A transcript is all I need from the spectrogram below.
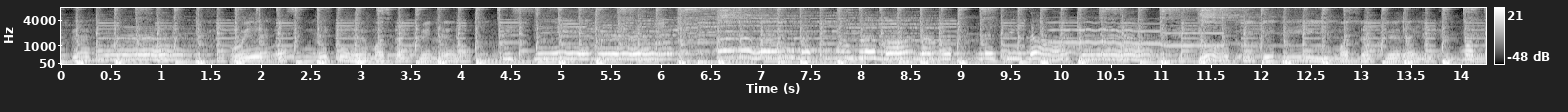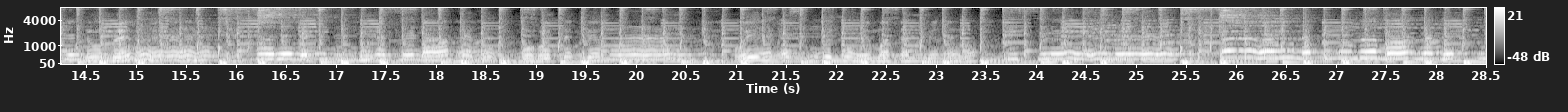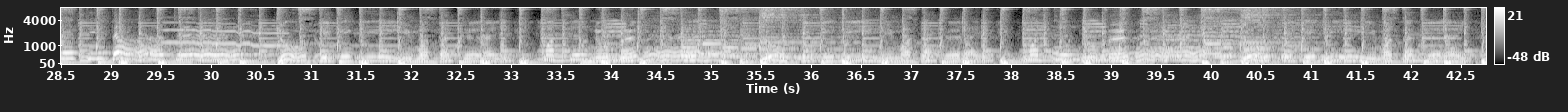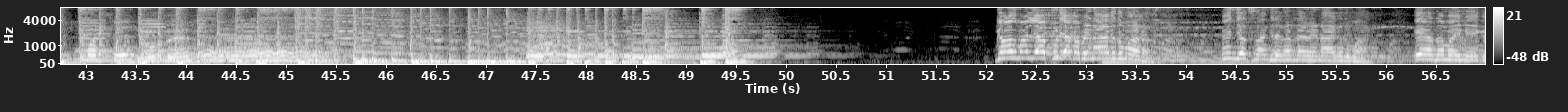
මතක් වෙනවා කිසේම තරහවුනක් නුඹ මානව නැතිදාට ජෝතිගෙකි මතක් කරයි මට නුඹව වරණ සින්දු ඇසෙනා හැම මොහොතකම ඔය ඇස් දෙක මතක් වෙනවා කිසේම තරහවුනක් නුඹ මානව නැතිදාට ජෝතිගෙකි මතක් කරයි මට නුඹව ජෝතිගෙකි මතක් කරයි මට නුඹව ජෝතිගෙකි මතක් කරයි මට නුඹව ගල් මල්ලි අප්පුඩියක් අපේ නායකතුමාට. එන්ජල් සංගීත කණ්ඩායමේ නායකතුමා. එයා තමයි මේක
